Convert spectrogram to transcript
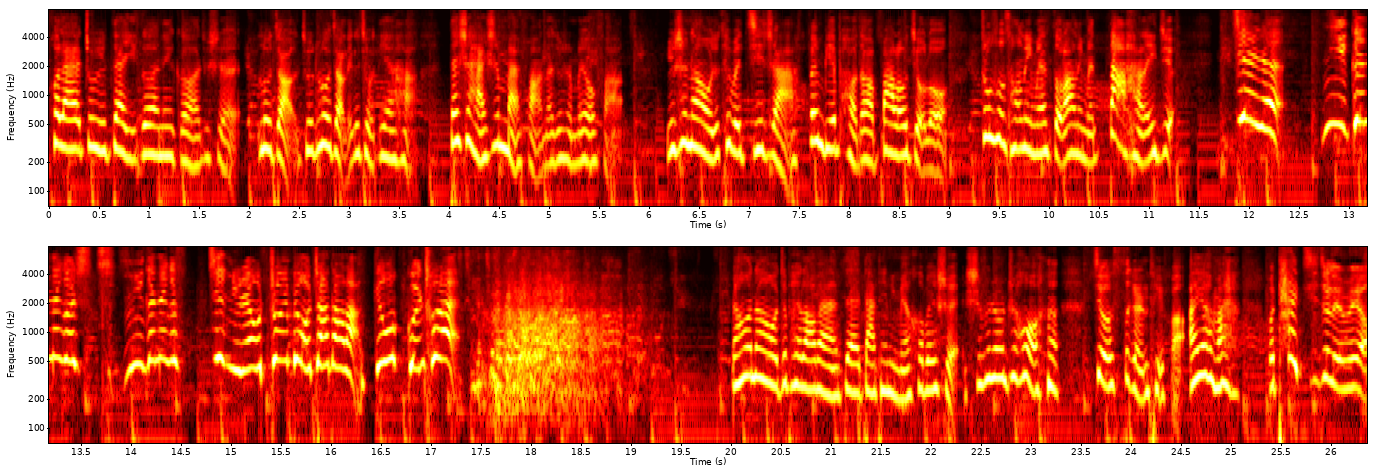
后来终于在一个那个就是落脚就落脚了一个酒店哈，但是还是买房的，就是没有房。于是呢，我就特别机智啊，分别跑到八楼九楼住宿层里面走廊里面大喊了一句：“贱人，你跟那个你跟那个贱女人，我终于被我抓到了，给我滚出来！” 然后呢，我就陪老板在大厅里面喝杯水。十分钟之后，就有四个人退房。哎呀妈呀，我太机智了，有没有？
